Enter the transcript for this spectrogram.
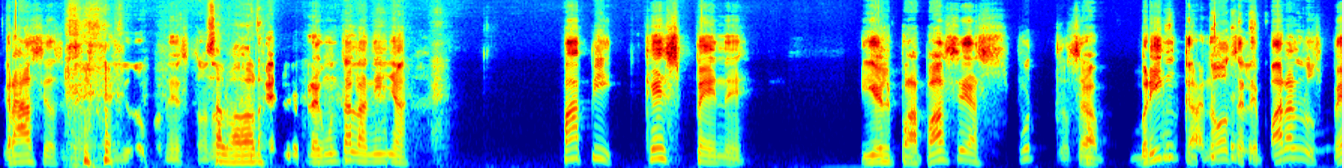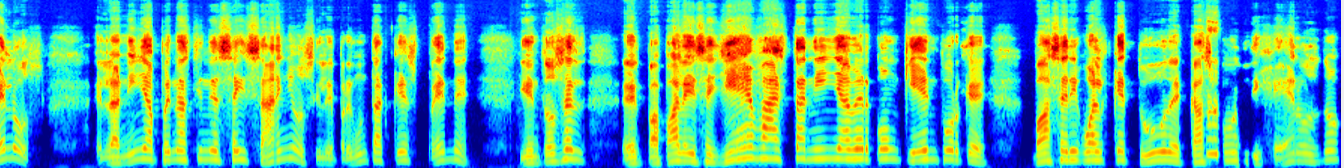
gracias, me, ayudó con esto, ¿no? Salvador. Le pregunta a la niña, papi, ¿qué es pene? Y el papá se, o sea, brinca, ¿no? Se le paran los pelos. La niña apenas tiene seis años y le pregunta qué es pene. Y entonces el, papá le dice, lleva a esta niña a ver con quién, porque va a ser igual que tú, de cascos ligeros, ¿no?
